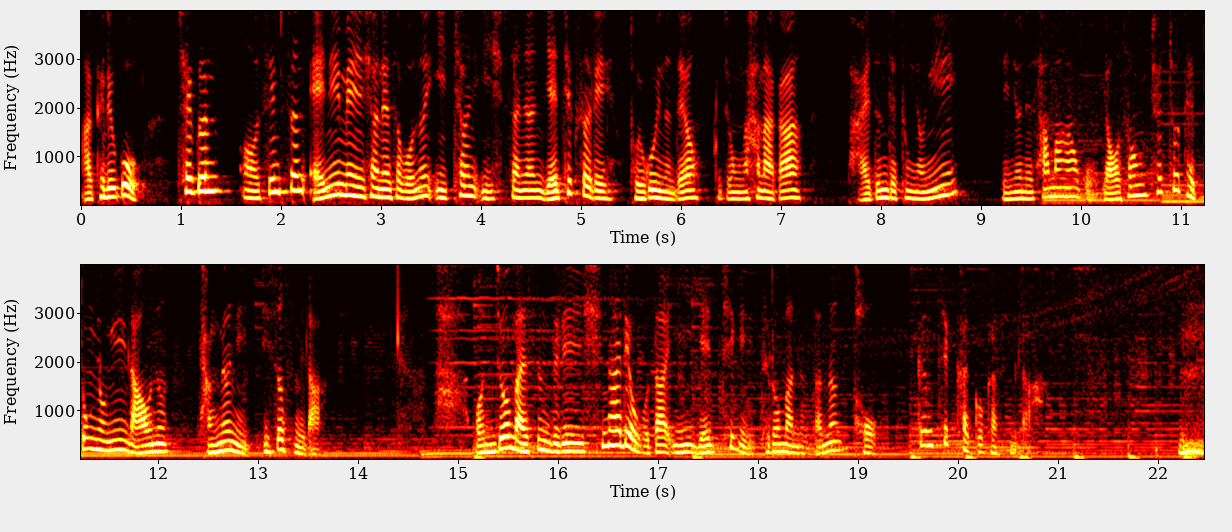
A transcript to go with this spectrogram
아 그리고 최근 어, 심슨 애니메이션에서 보는 2024년 예측설이 돌고 있는데요. 그 중 하나가 바이든 대통령이 내년에 사망하고 여성 최초 대통령이 나오는 장면이 있었습니다. 하, 먼저 말씀드린 시나리오보다 이 예측이 들어맞는다면 더 끔찍할 것 같습니다. 음,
